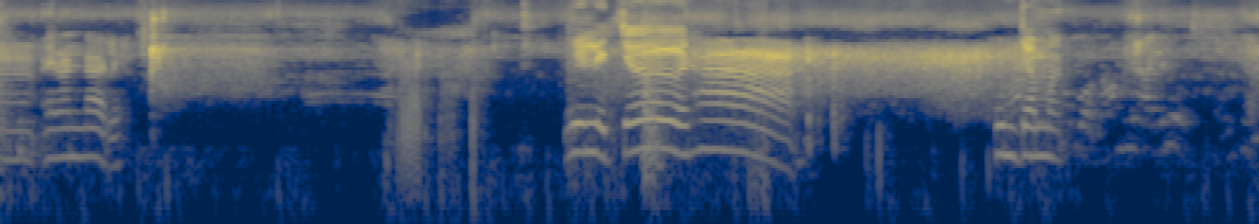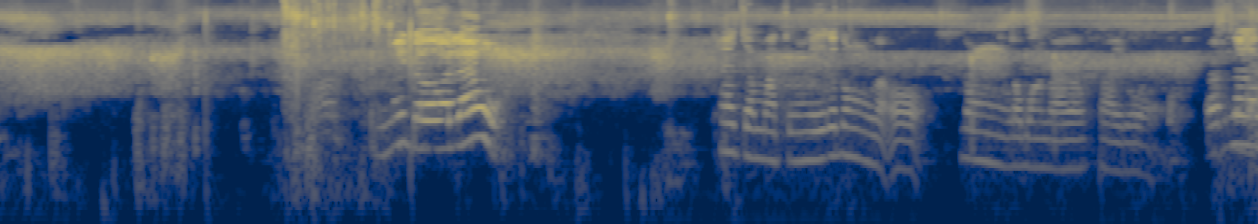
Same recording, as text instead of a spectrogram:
ำไอ้นั่นได้เลย วลเจอร์ถ้า คุณจะมา ไม่เดินแล้ว ถ้าจะมาตรงนี้ก็ต้องระต้องระวังดาวไฟด้วยแป๊บนึง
